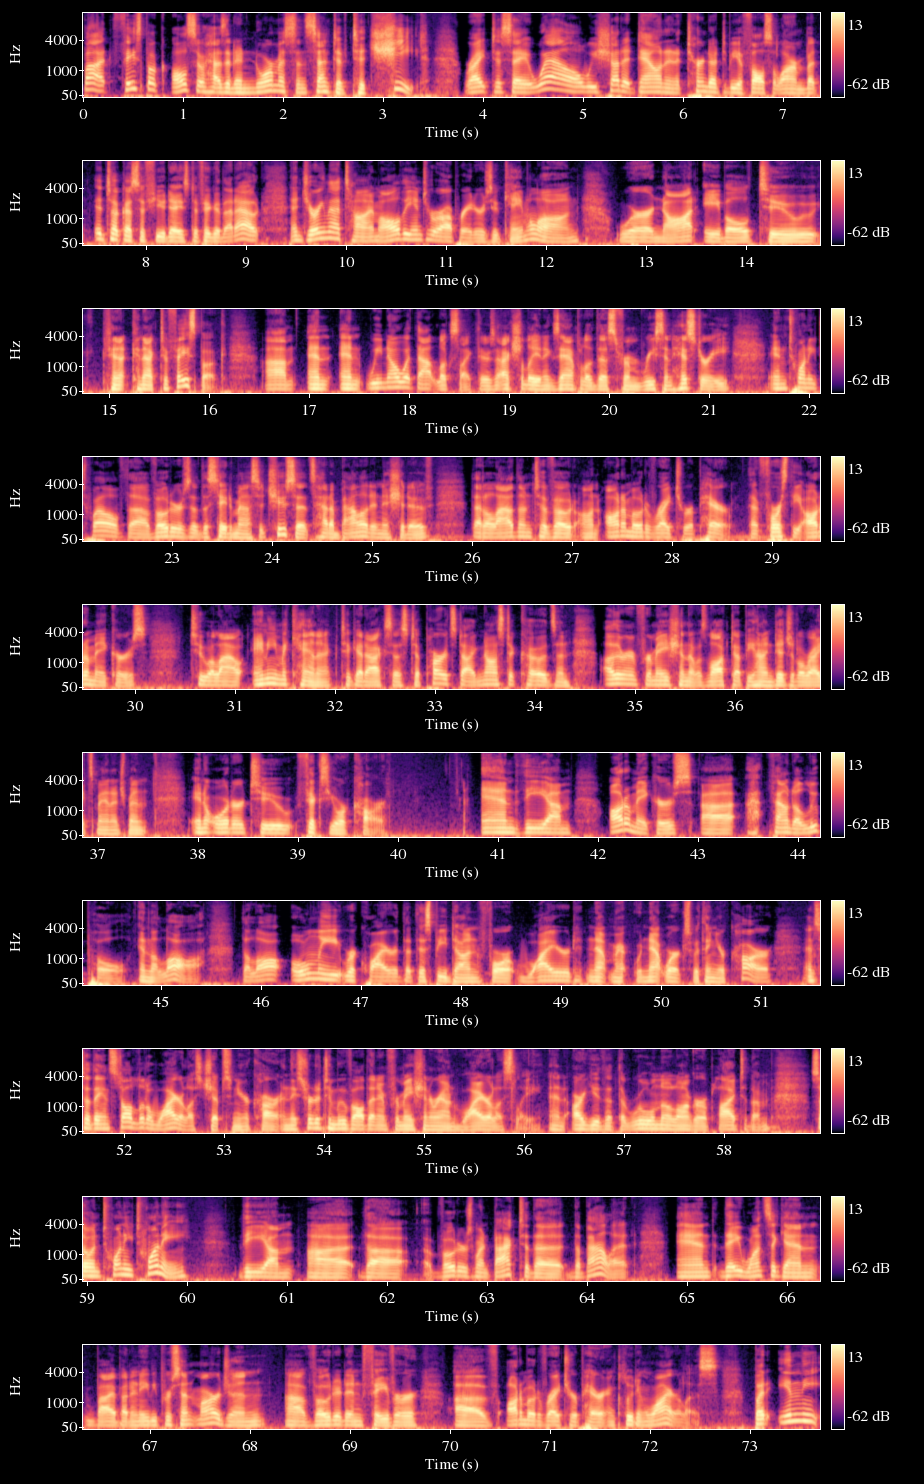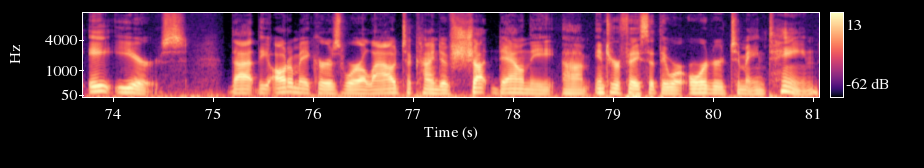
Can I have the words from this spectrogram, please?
But Facebook also has an enormous incentive to cheat, right? To say, well, we shut it down and it turned out to be a false alarm, but it took us a few days to figure that out. And during that time, all the interoperators who came along were not able to connect to Facebook. Um, and and we know what that looks like. There's actually an example of this from recent history. In 2012, the voters of the state of Massachusetts had a ballot initiative that allowed them to vote on automotive right to repair, that forced the automakers to allow any mechanic to get access to parts, diagnostic codes, and other information that was locked up behind digital rights management in order to fix your car. And the um, automakers uh, found a loophole in the law. The law only required that this be done for wired net- networks within your car, and so they installed little wireless chips in your car, and they started to move all that information around wirelessly, and argued that the rule no longer applied to them. So in 2020, the um, uh, the voters went back to the the ballot, and they once again, by about an 80% margin, uh, voted in favor of automotive right to repair, including wireless. But in the eight years that the automakers were allowed to kind of shut down the um, interface that they were ordered to maintain,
